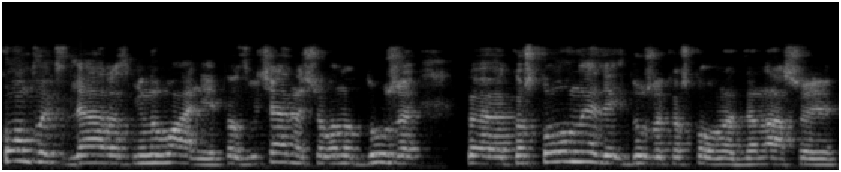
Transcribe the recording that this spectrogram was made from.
комплекс для розмінування. І то звичайно, що воно дуже е, коштовне і дуже коштовне для нашої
